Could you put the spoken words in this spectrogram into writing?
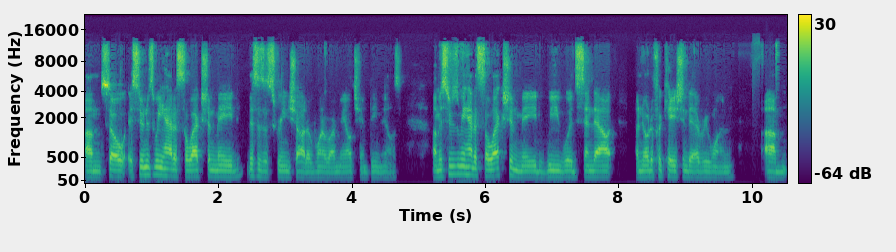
Um, so as soon as we had a selection made, this is a screenshot of one of our MailChimp emails. Um, as soon as we had a selection made, we would send out a notification to everyone. Um,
